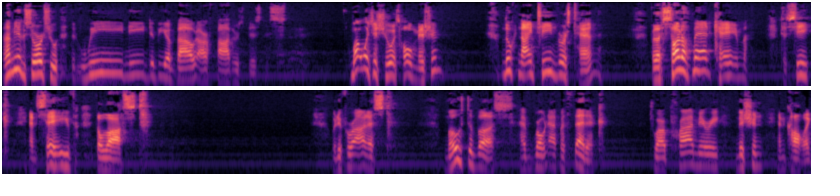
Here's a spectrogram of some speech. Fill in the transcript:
And let me exhort you that we need to be about our Father's business. What was Yeshua's whole mission? Luke 19, verse 10 For the Son of Man came to seek and save the lost. But if we're honest, most of us have grown apathetic to our primary mission and calling.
